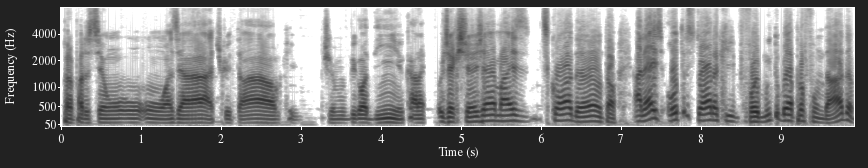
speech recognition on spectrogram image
Pra parecer um, um asiático e tal, que tinha um bigodinho, cara. O Jack Chan já é mais descoladão e tal. Aliás, outra história que foi muito bem aprofundada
